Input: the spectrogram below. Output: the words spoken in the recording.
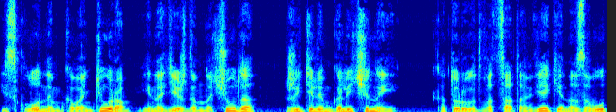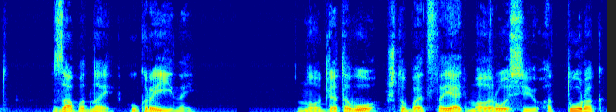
и склонным к авантюрам и надеждам на чудо жителям Галичины, которую в 20 веке назовут Западной Украиной. Но для того, чтобы отстоять Малороссию от турок,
